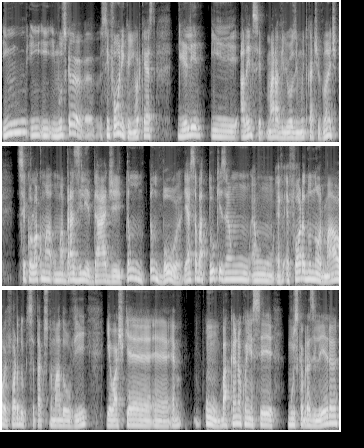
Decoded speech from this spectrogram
em, em- em- música eh, sinfônica, em orquestra. E ele, e além de ser maravilhoso e muito cativante, você coloca uma, uma brasilidade tão, tão boa. E essa Batuques é um. É, um é, é fora do normal, é fora do que você está acostumado a ouvir. E eu acho que é, é, é, um, bacana conhecer música brasileira.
